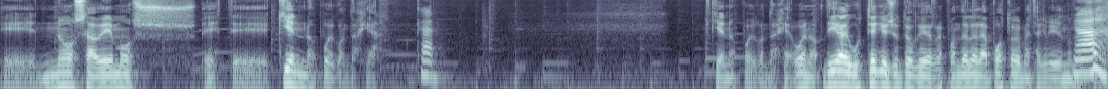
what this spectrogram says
Eh, no sabemos este, quién nos puede contagiar. Claro. ¿Quién nos puede contagiar? Bueno, diga usted que yo tengo que responderle al apóstol que me está escribiendo. un. Ah.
